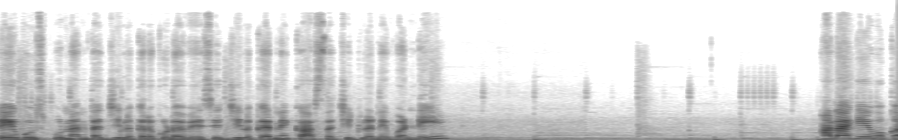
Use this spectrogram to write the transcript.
టేబుల్ స్పూన్ అంతా జీలకర్ర కూడా వేసి జీలకర్రని కాస్త చిట్లనివ్వండి. అలాగే ఒక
